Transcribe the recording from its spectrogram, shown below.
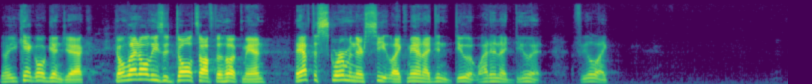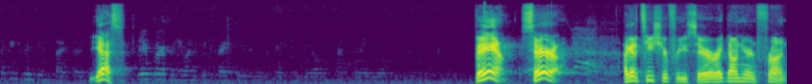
No, you can't go again, Jack. Don't let all these adults off the hook, man. They have to squirm in their seat like, man, I didn't do it. Why didn't I do it? I feel like. Yes. Bam! Sarah. I got a t shirt for you, Sarah, right down here in front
